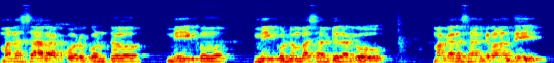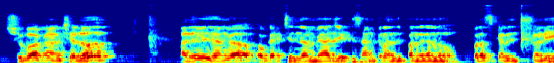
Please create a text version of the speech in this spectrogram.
మనసారా కోరుకుంటూ మీకు మీ కుటుంబ సభ్యులకు మకర సంక్రాంతి శుభాకాంక్షలు. అదేవిధంగా ఒక చిన్న మ్యాజిక్ సంక్రాంతి పండుగను పురస్కరించుకొని.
